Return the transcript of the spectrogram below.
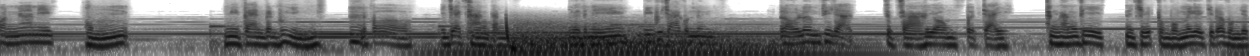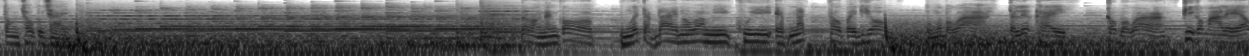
ก่อนหน้านี้ผมมีแฟนเป็นผู้หญิงอืมแล้วก็แยกทางกันเลยตอนนี้มีผู้ชายคนหนึ่งเราเริ่มที่จะศึกษายอมเปิดใจ ทั้งทั้งๆที่ในชีวิตผมผมไม่เคยคิดว่าผมจะต้องชอบผู้ชาย ระหว่างนั้นก็ผมก็จับได้นะว่ามีคุยแอบนัดเข้าไปที่ห้อง ผมก็บอกว่าจะเลือกใคร เขาบอกว่าพี่เขามาแล้ว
